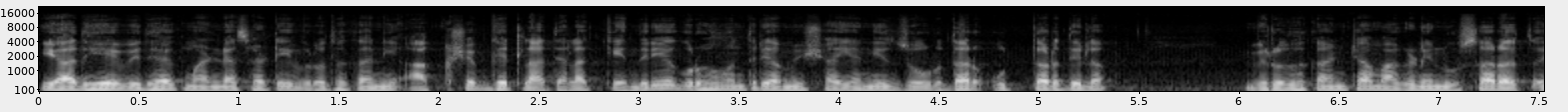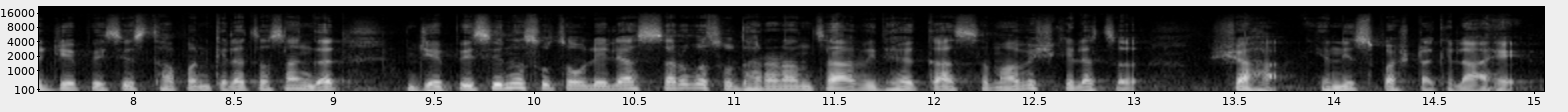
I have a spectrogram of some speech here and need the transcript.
याआधी हे विधेयक मांडण्यासाठी विरोधकांनी आक्षेप घेतला त्याला केंद्रीय गृहमंत्री अमित शाह यांनी जोरदार उत्तर दिलं. विरोधकांच्या मागणीनुसारच जे पी सी स्थापन केल्याचं सांगत जे पी सीनं सुचवलेल्या सर्व सुधारणांचा विधेयकात समावेश केल्याचं शहा यांनी स्पष्ट केलं आहे.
